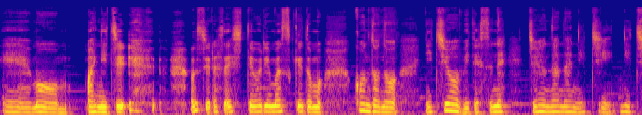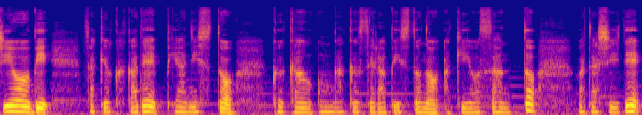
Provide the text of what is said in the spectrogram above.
えー、もう毎日 お知らせしておりますけども今度の日曜日ですね17日日曜日作曲家でピアニスト空間音楽セラピストの秋代さんと私で、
